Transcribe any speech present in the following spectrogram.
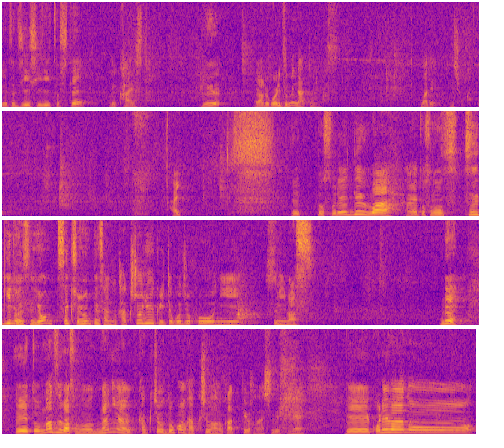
えー、と GCD として返すというアルゴリズムになっております。ここまででしょうか。はい。えっと、それでは、えっと、その次のですね、セクション4.3の拡張ユークリッド誤助法に進みます。で、えっと、まずはその何が拡張、どこが拡張なのかっていう話ですね。で、これはあの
